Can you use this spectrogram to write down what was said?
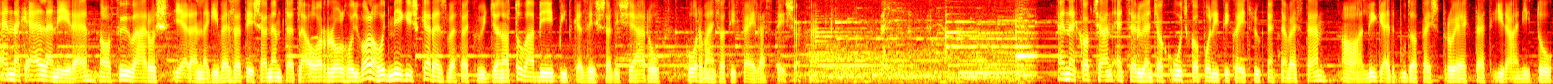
Ennek ellenére a főváros jelenlegi vezetése nem tett le arról, hogy valahogy mégis keresztbe feküdjön a további építkezéssel is járó kormányzati fejlesztéseknek. Ennek kapcsán egyszerűen csak ócska politikai trükknek nevezte a Liget Budapest projektet irányító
